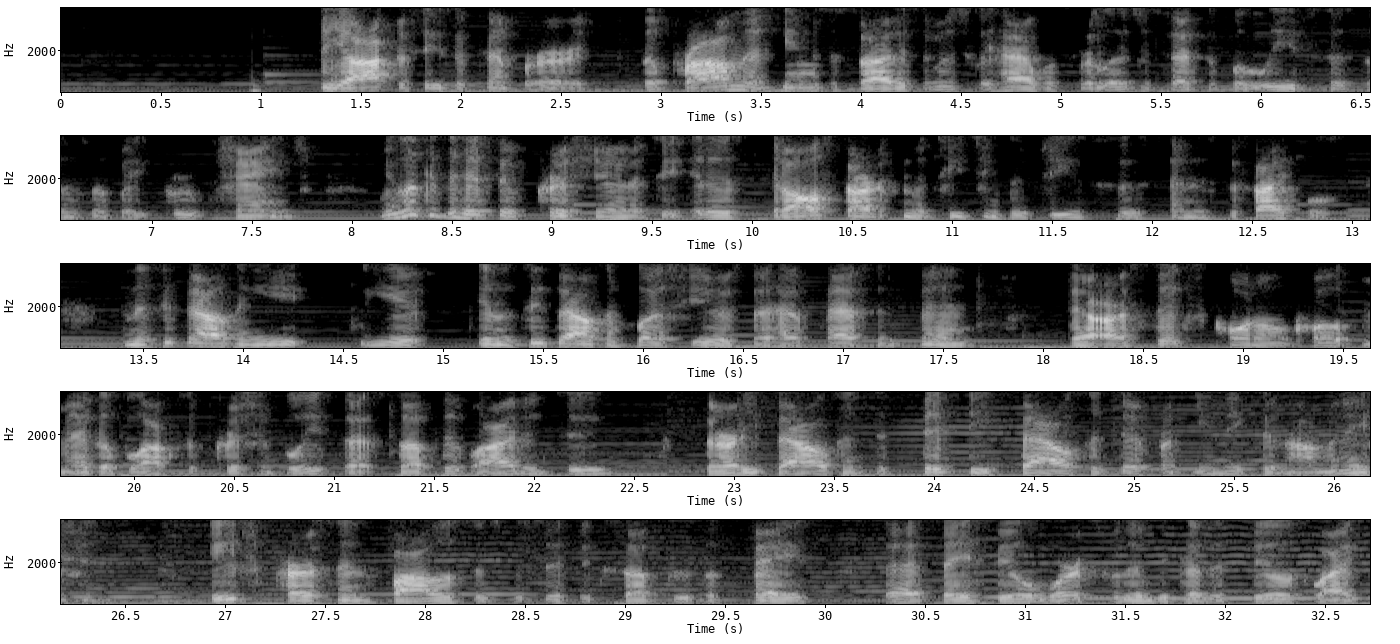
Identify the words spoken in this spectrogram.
Theocracies are temporary. The problem that human societies eventually have with religion is that the belief systems of a group change. When we look at the history of Christianity, it is it all started from the teachings of Jesus and his disciples. In the 2000 year, in the 2000 plus years that have passed since then, there are six quote unquote mega blocks of Christian belief that subdivide into 30,000 to 50,000 different unique denominations. Each person follows a specific subgroup of faith that they feel works for them because it feels like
